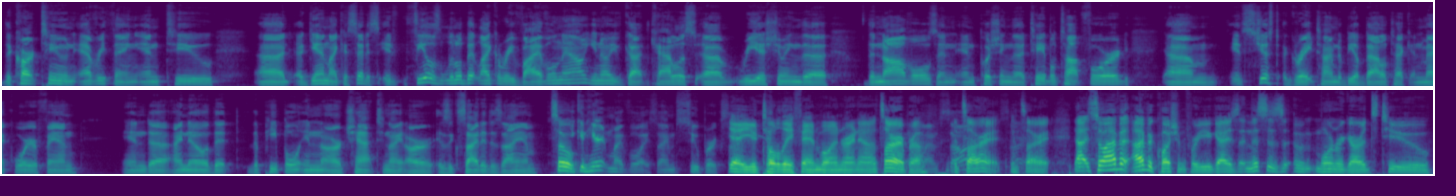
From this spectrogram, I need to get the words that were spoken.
the cartoon, everything, and to uh, again, like I said, it feels a little bit like a revival now. You know, you've got Catalyst uh, reissuing the the novels and and pushing the tabletop forward. Um, it's just a great time to be a BattleTech and Mech Warrior fan. And uh, I know that the people in our chat tonight are as excited as I am. So- you can hear it in my voice. I'm super excited. Yeah, you're totally fanboying right now. It's all right, bro. Sorry, it's all right. It's all right. Now, so I have a, I have a question for you guys, and this is uh, more in regards to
